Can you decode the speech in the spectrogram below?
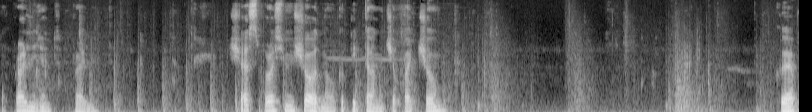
Так, правильно идем? Правильно. Сейчас спросим еще одного капитана, чё почем. Кэп,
